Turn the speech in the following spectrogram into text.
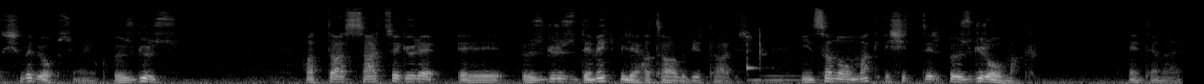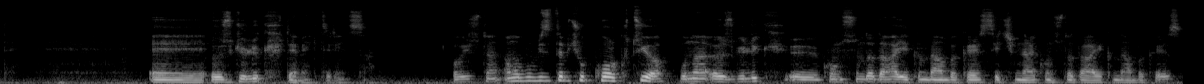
dışında bir opsiyon yok. Özgürüz. Hatta Sartre'e göre e, özgürüz demek bile hatalı bir tabir. İnsan olmak eşittir özgür olmak en temelde. E, özgürlük demektir insan. O yüzden ama bu bizi tabii çok korkutuyor. Buna özgürlük e, konusunda daha yakından bakarız, seçimler konusunda daha yakından bakarız.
